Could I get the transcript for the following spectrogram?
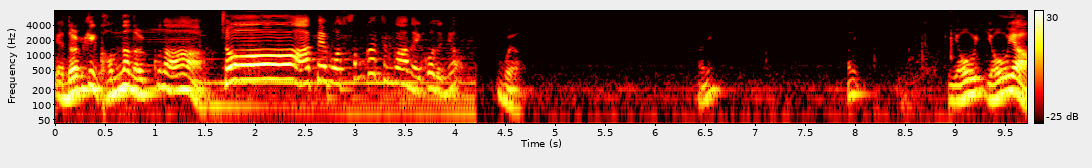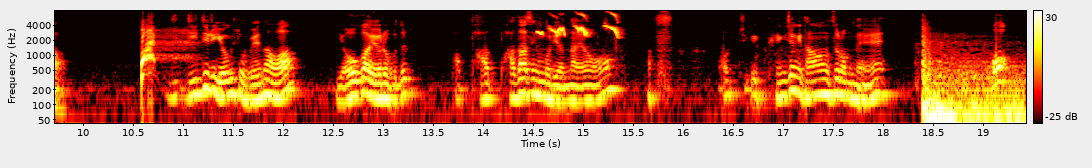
야, 넓긴 겁나 넓구나. 저 앞에 뭐 섬 같은 거 하나 있거든요. 뭐야? 아니? 아니, 여우, 여우야. 니, 니들이 여기서 왜 나와? 여우가 여러분들 바, 바, 바다 생물이었나요? 어, 굉장히 당황스럽네. 어?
